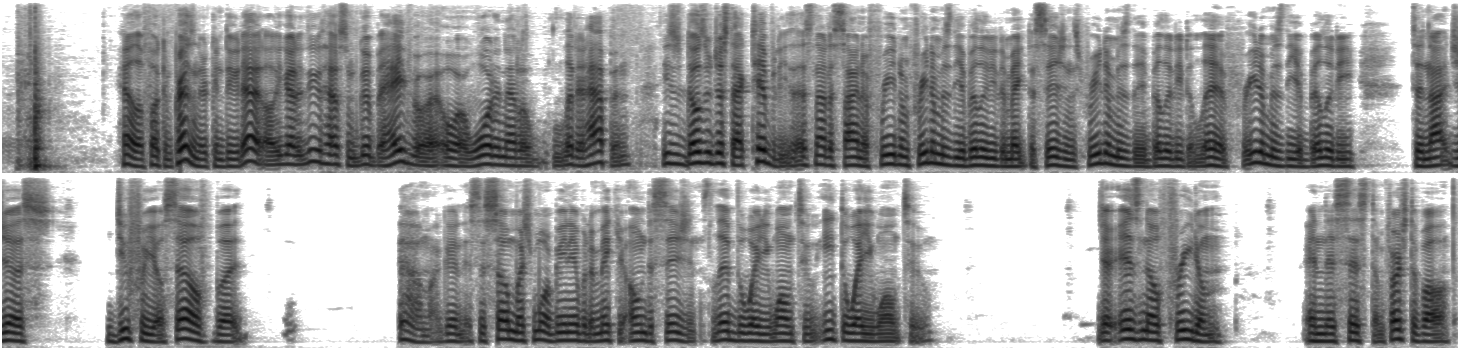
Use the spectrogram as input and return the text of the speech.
Hell, a fucking prisoner can do that. All you got to do is have some good behavior or, or a warden that'll let it happen. These those are just activities. That's not a sign of freedom. Freedom is the ability to make decisions. Freedom is the ability to live. Freedom is the ability to not just do for yourself, but oh my goodness, there's so much more. Being able to make your own decisions, live the way you want to, eat the way you want to. There is no freedom in this system. First of all,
